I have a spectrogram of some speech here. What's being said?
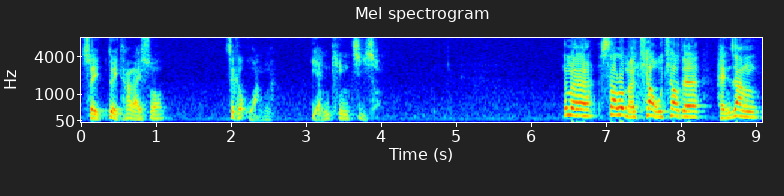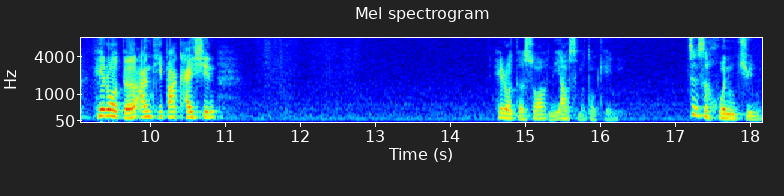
所以对他来说，这个王啊，言听计从。那么萨洛曼跳舞跳得很让黑洛德安提巴开心。黑洛德说：“你要什么都给你，真是昏君。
